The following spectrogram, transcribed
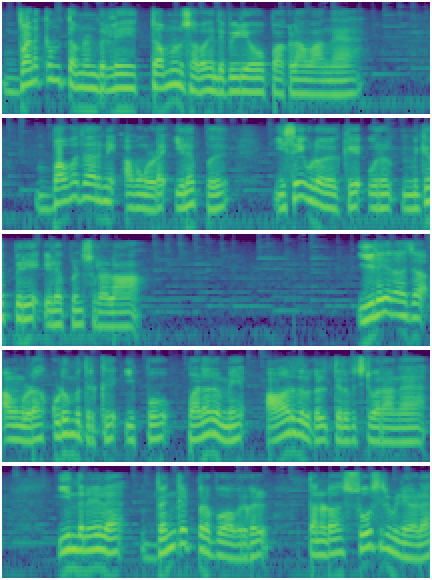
வணக்கம் தமிழ் நண்பர்களே தமிழ் சபை இந்த வீடியோவை பார்க்கலாம் வாங்க. பவதாரணி அவங்களோட இழப்பு இசை உலகுக்கு ஒரு மிகப்பெரிய இழப்புன்னு சொல்லலாம். இளையராஜா அவங்களோட குடும்பத்திற்கு இப்போ பலருமே ஆறுதல்கள் தெரிவிச்சிட்டு வராங்க. இந்த நிலையில் வெங்கட் பிரபு அவர்கள் தன்னோட சோஷியல் மீடியாவில்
